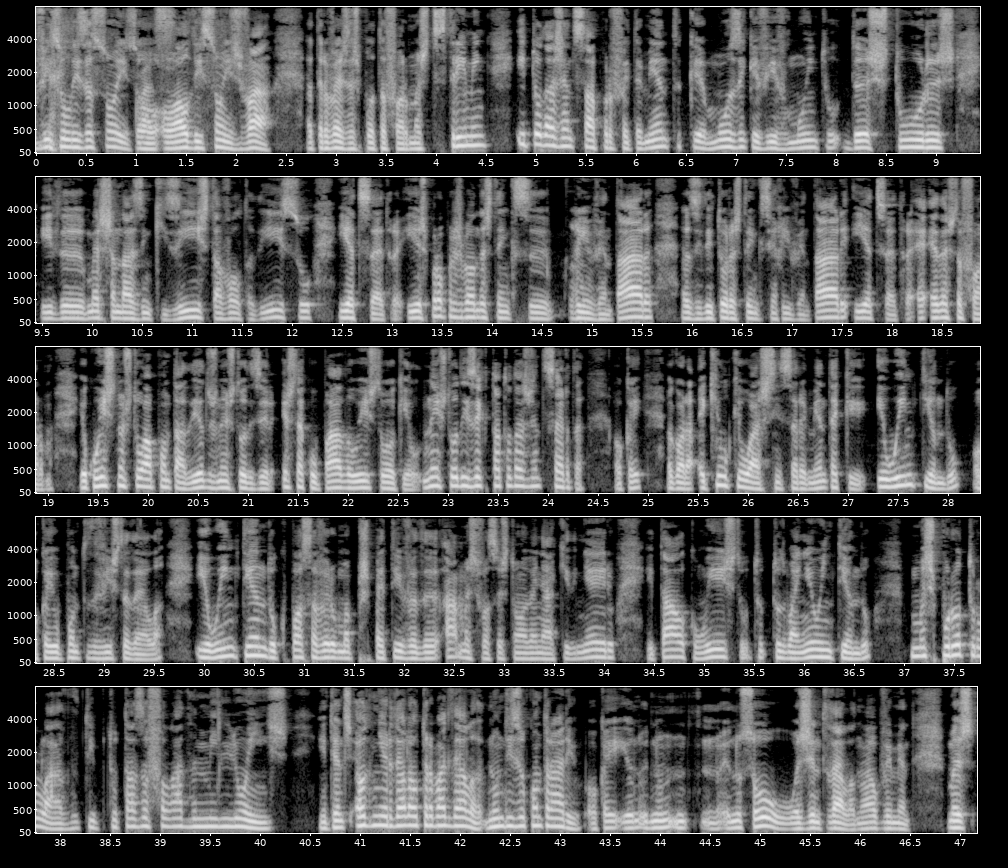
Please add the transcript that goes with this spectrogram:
visualizações ou, ou, audições, vá, através das plataformas de streaming e toda a gente sabe perfeitamente que a música vive muito das tours e de merchandising que existe à volta disso e etc. E as próprias bandas têm que se reinventar, as editoras têm que se reinventar e etc. É, é desta forma. Eu com isto não estou a apontar dedos, nem estou a dizer este é culpado ou isto ou aquilo, nem estou a dizer que está toda a gente certa, ok? Agora, aquilo que eu acho sinceramente é que eu entendo, ok, o ponto de vista dela, eu entendo que possa haver uma perspectiva de ah, mas vocês estão a ganhar aqui dinheiro e tal, com isto, tudo bem, eu entendo, mas por outro lado, tipo, tu estás a falar de milhões. Entendes? É o dinheiro dela, é o trabalho dela. Não diz o contrário, ok? Eu, não, eu não sou o agente dela, não é? Obviamente. Mas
